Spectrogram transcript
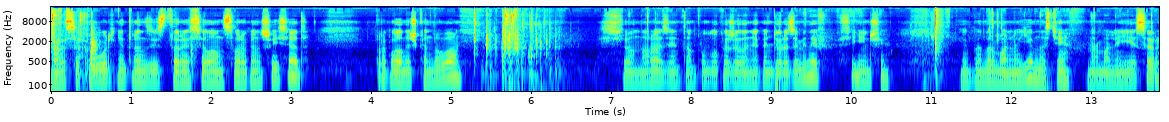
високовольтні транзистори Silan 4060. Прокладочка нова. Все, наразі там по блоку жилення кондьори замінив, всі інші якби нормальної ємності, нормальний ЄСР,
